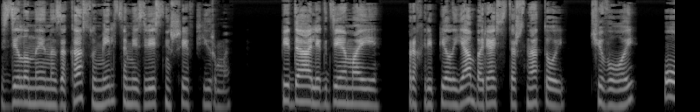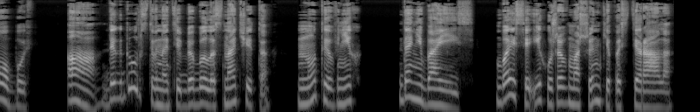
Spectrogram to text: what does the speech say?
сделанные на заказ умельцами известнейшей фирмы. «Педали где мои?» — прохрипел я, борясь с тошнотой. «Чегой?» «Обувь». «А, дык дурственно тебе было сначито. Ну ты в них...» «Да не боись. Бейся их уже в машинке постирала.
